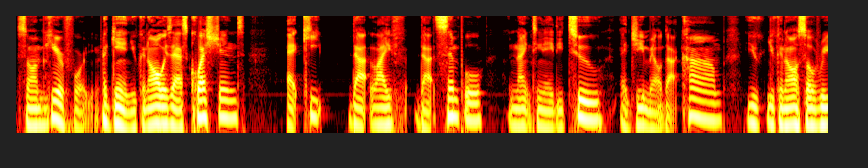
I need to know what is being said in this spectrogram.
So I'm here for you. Again, you can always ask questions at keep.life.simple. 1982 at gmail.com. You, you can also re-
